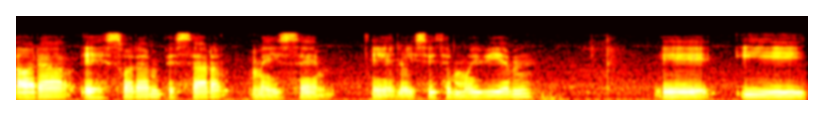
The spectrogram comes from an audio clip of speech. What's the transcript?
ahora es hora de empezar. Me dice, eh, lo hiciste muy bien eh, y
